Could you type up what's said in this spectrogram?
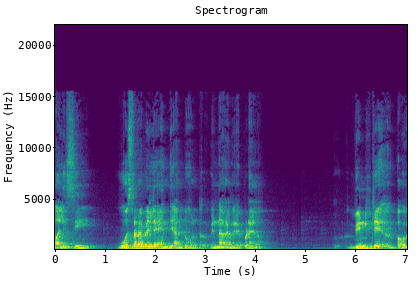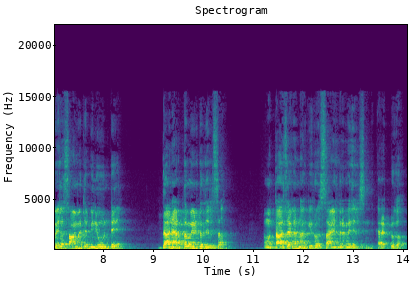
బలిసి ఊసర వెళ్ళేయింది అంటూ ఉంటారు. విన్నారా మీరు ఎప్పుడైనా? వింటే ఒకవేళ సామెత విని ఉంటే దాని అర్థం ఏంటో తెలుసా? తాజాగా నాకు ఈరోజు సాయంత్రమే తెలిసింది కరెక్టుగా.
